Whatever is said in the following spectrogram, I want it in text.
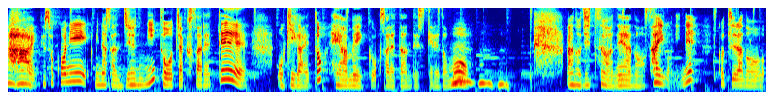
はい。で、そこに皆さん順に到着されて、お着替えとヘアメイクをされたんですけれども、うんうんあの、実はね、あの、最後にね、こちらの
